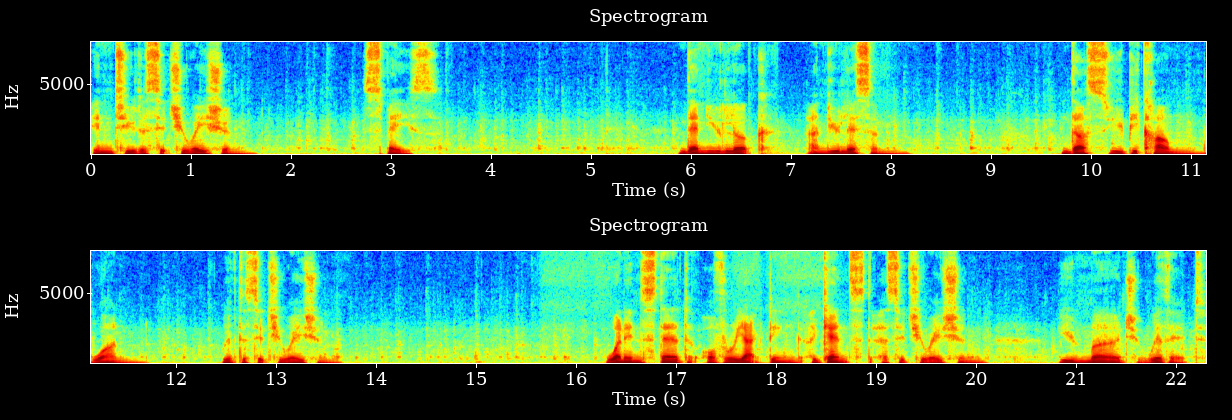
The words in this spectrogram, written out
into the situation, space. Then you look and you listen. Thus you become one with the situation. When instead of reacting against a situation, you merge with it,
